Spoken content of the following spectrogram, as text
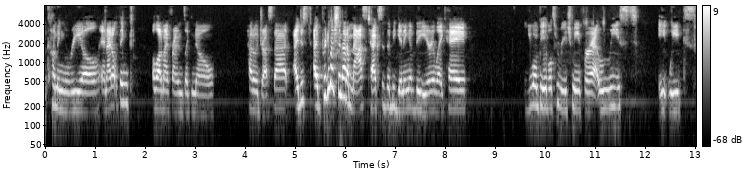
becoming real. And I don't think a lot of my friends like know how to address that. I just I pretty much sent out a mass text at the beginning of the year, like, hey, you won't be able to reach me for at least eight weeks.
